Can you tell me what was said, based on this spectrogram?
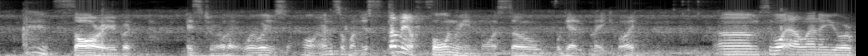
Sorry, but it's true. Okay, wait, wait. Oh, and so on. Just stop me a phone anymore, so forget it, Blake boy. Um, so what Atlanta, you're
